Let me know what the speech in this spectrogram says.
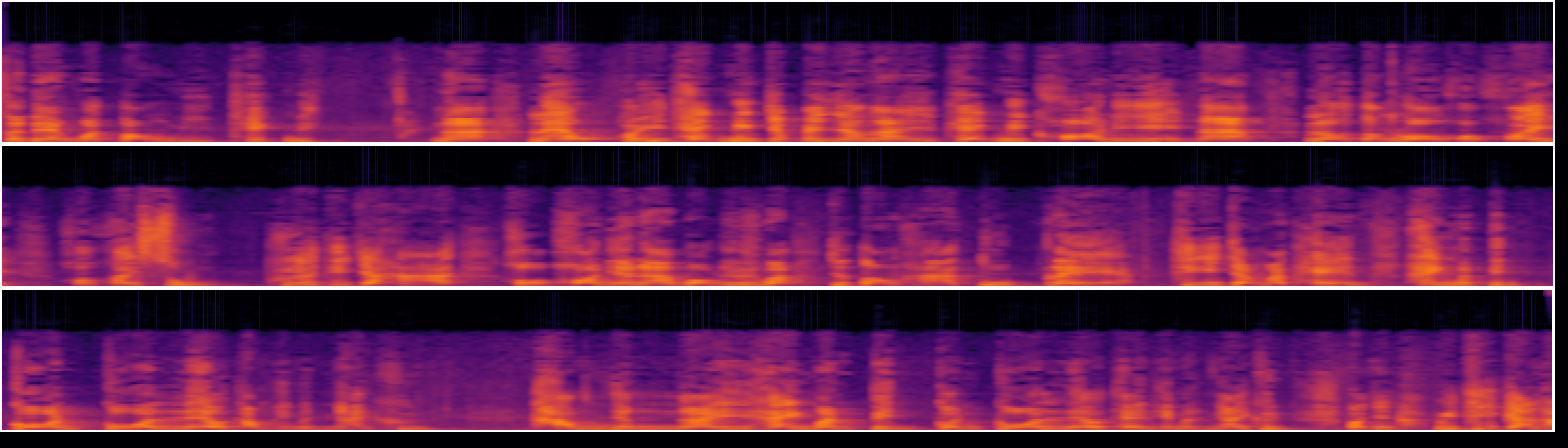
แสดงว่าต้องมีเทคนิคนะแล้วเฮ้ยเทคนิคจะเป็นยังไง เทคนิคข้อนี้นะเราต้องลองค่อยๆค่อยๆสุ่มเพื่อที่จะหาข้อข้อเนี้ยนะบอกได้เลยว่าจะต้องหาตัวแปรที่จะมาแทนให้มันเป็นก้อนก้อนแล้วทำให้มันง่ายขึ้น ทำยังไงให้มันเป็นก้อนๆแล้วแทนให้มันง่ายขึ้น เพราะฉะนั้นวิธีการท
